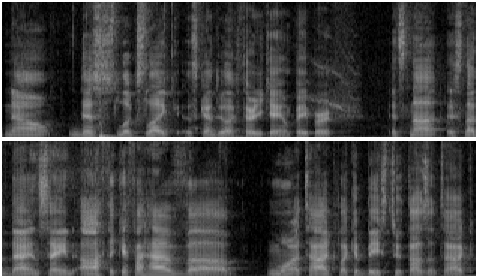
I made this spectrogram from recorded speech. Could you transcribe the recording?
Now this looks like it's gonna do like 30k on paper it's not. It's not that insane. Uh, I think if I have uh, more attack, like a base 2000 attack,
